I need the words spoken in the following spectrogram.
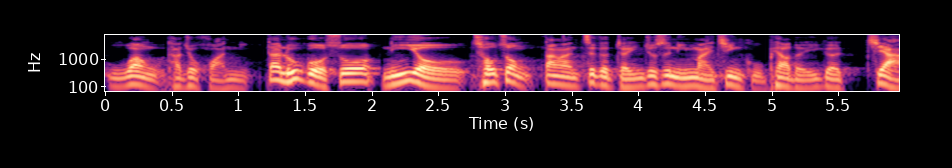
五万五他就还你。但如果说你有抽中，当然这个等于就是你买进股票的一个价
